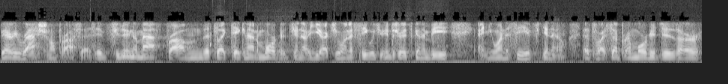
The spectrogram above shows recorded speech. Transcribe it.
very rational process. If you're doing a math problem that's like taking out a mortgage, you know, you actually want to see what your interest rate's going to be, and you want to see if you know. That's why subprime mortgages are,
